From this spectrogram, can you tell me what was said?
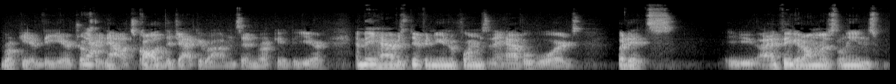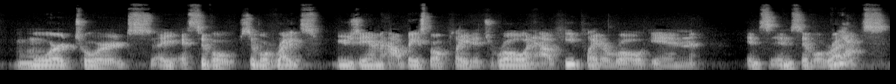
Rookie of the Year trophy. Yeah. Now it's called the Jackie Robinson Rookie of the Year, and they have his different uniforms and they have awards. But it's, I think it almost leans more towards a, a civil civil rights museum, how baseball played its role and how he played a role in in, in civil rights.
